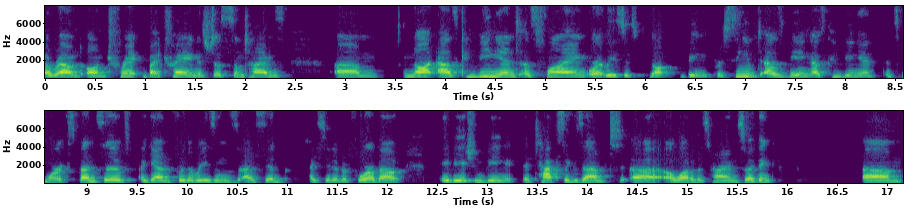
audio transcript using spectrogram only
around on train by train. It's just sometimes um, not as convenient as flying, or at least it's not being perceived as being as convenient. It's more expensive, again, for the reasons I said I stated before about aviation being a tax exempt uh, a lot of the time. So I think um,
